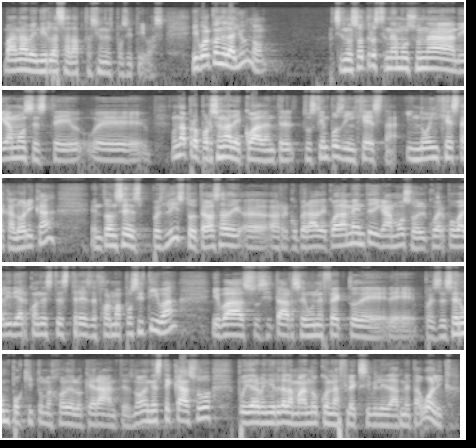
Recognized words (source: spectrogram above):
van a venir las adaptaciones positivas. Igual con el ayuno si nosotros tenemos una, digamos, este, eh, una proporción adecuada entre tus tiempos de ingesta y no ingesta calórica, entonces, pues listo, te vas a, recuperar adecuadamente, digamos, o el cuerpo va a lidiar con este estrés de forma positiva y va a suscitarse un efecto de, pues, de ser un poquito mejor de lo que era antes, ¿no? En este caso, pudiera venir de la mano con la flexibilidad metabólica,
